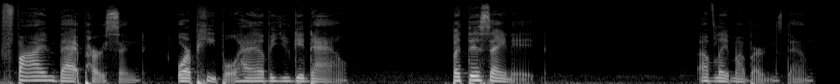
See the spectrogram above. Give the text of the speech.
Find that person or people, however you get down. But this ain't it. I've laid my burdens down.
